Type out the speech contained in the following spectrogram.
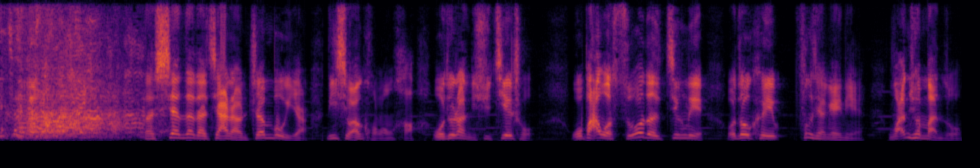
龙。那现在的家长真不一样，你喜欢恐龙，好，我就让你去接触，我把我所有的精力，我都可以奉献给你，完全满足，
